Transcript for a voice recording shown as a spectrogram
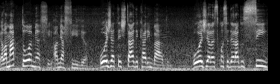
Ela matou a minha, a minha filha. Hoje é atestado e carimbado. Hoje ela é considerada, sim,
